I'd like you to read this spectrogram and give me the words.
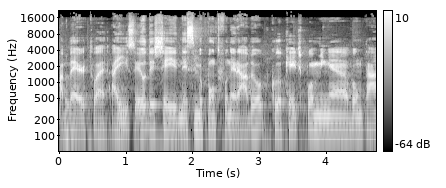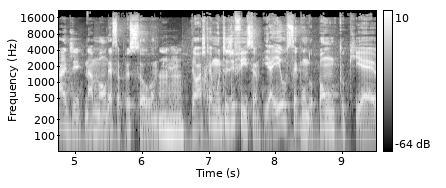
aberto a, a isso. Eu deixei nesse meu ponto vulnerável, eu coloquei, tipo, a minha vontade na mão dessa pessoa. Uhum. Então acho que é muito difícil. E aí o segundo ponto, que é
